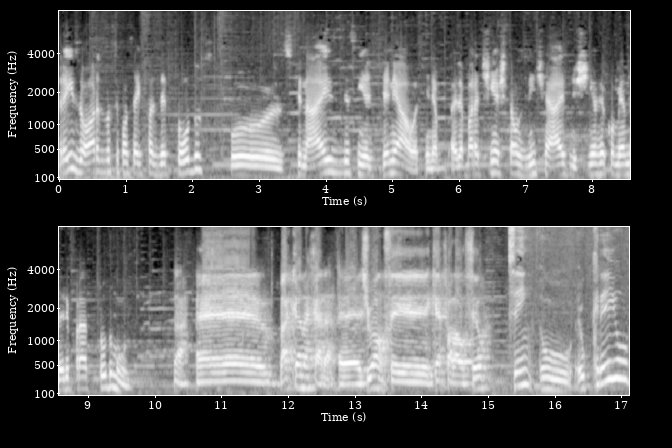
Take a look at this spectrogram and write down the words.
três horas você consegue fazer todos os finais e assim, é genial, assim, ele é, ele é baratinho, acho que tá uns 20 reais no Steam, eu recomendo ele pra todo mundo. Tá. É, bacana, cara. É, João, você quer falar o seu? Sim, o, eu creio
